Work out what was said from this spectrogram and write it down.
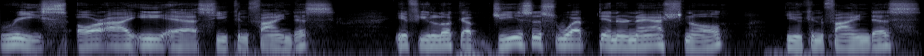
Ries, R I E S, you can find us. If you look up Jesus Wept International, you can find us.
